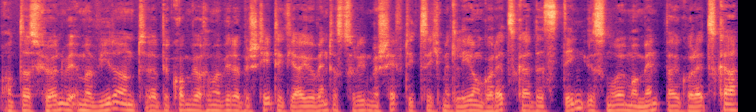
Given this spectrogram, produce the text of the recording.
Und das hören wir immer wieder und äh, bekommen wir auch immer wieder bestätigt. Ja, Juventus Turin beschäftigt sich mit Leon Goretzka. Das Ding ist nur im Moment bei Goretzka,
